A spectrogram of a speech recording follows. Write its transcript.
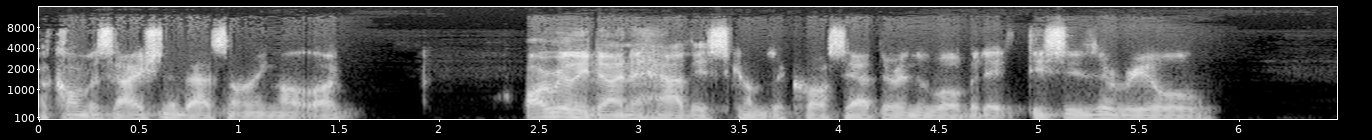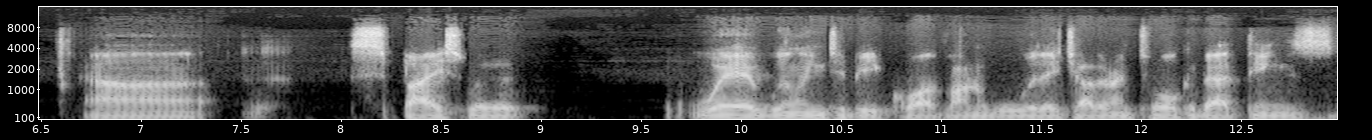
a conversation about something like, I really don't know how this comes across out there in the world, but it, this is a real uh, space where we're willing to be quite vulnerable with each other and talk about things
